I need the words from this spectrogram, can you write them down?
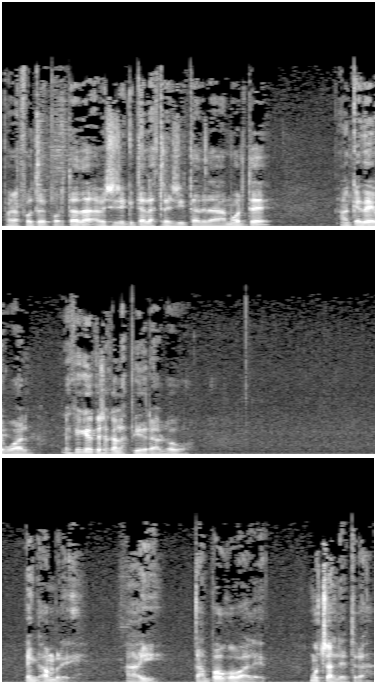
Para la foto de portada. A ver si se quita la estrellita de la muerte. Aunque da igual. Es que quiero que sacan las piedras luego. Venga, hombre. Ahí. Tampoco vale. Muchas letras.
